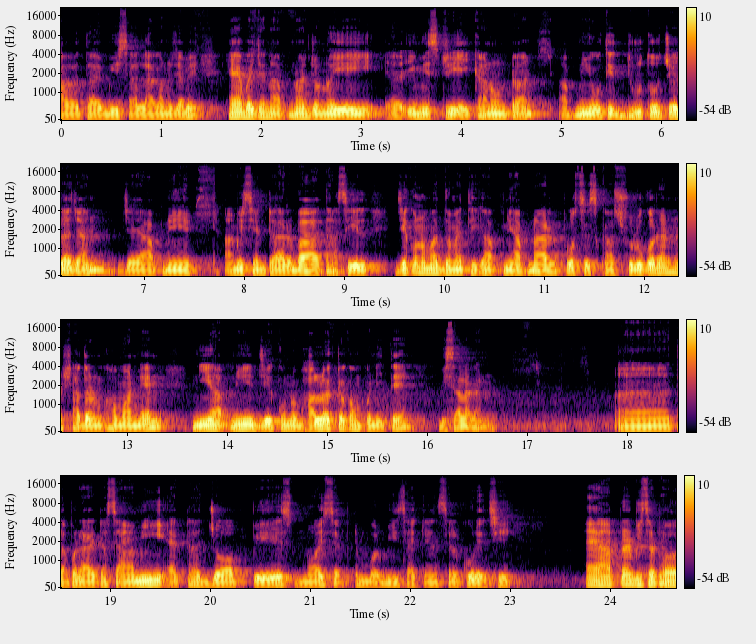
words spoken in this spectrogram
আওতায় ভিসা লাগানো যাবে? হ্যাঁ ভাই ভাইজান, আপনার জন্য এই ইমিস্ট্রি এই কানুনটা, আপনি অতি দ্রুত চলে যান, যে আপনি আমি সেন্টার বা তাহসিল যে কোনো মাধ্যমে থেকে আপনি আপনার প্রসেস কাজ শুরু করেন, সাধারণ ক্ষমা নেন, নিয়ে আপনি যে কোনো ভালো একটা কোম্পানিতে ভিসা লাগান। তারপরে আরেকটা আছে, আমি একটা জব পেয়ে নয় সেপ্টেম্বর ভিসা ক্যান্সেল করেছি। হ্যাঁ আপনার ভিসাটাও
